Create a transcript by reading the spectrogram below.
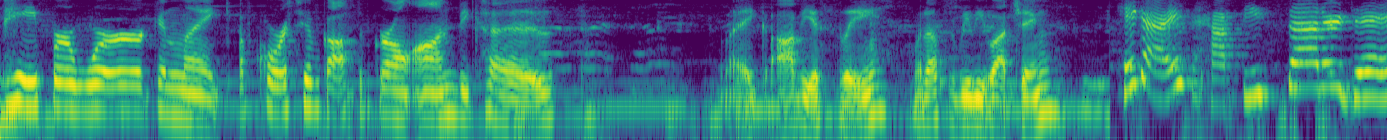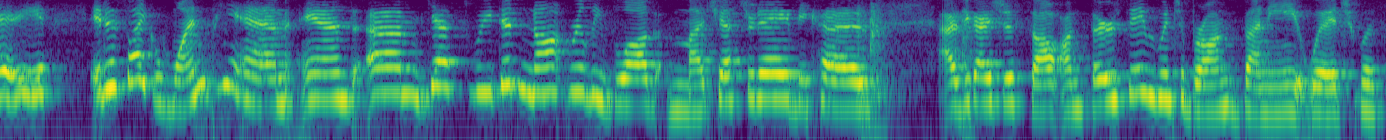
paperwork and like, of course, we have Gossip Girl on because, like, obviously, what else would we be watching? Hey guys, happy Saturday! It is like 1 p.m. and um, yes, we did not really vlog much yesterday because as you guys just saw on Thursday, we went to Bronzed Bunny, which was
